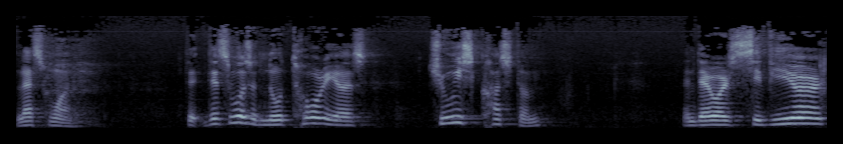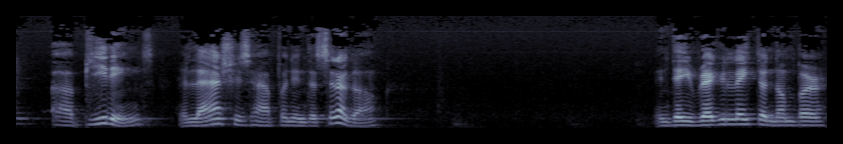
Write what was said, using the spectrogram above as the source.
less one. This was a notorious Jewish custom, and there were severe uh, beatings lashes happen in the synagogue, and they regulate the number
